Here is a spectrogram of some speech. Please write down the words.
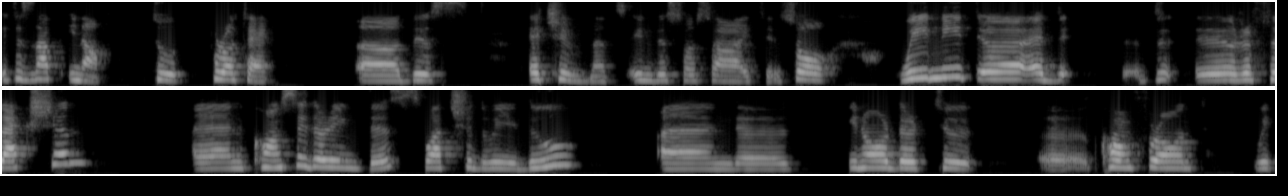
it is not enough to protect uh, these achievements in the society. So we need uh, a, a, reflection and considering this, what should we do? And uh, in order to uh, confront with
